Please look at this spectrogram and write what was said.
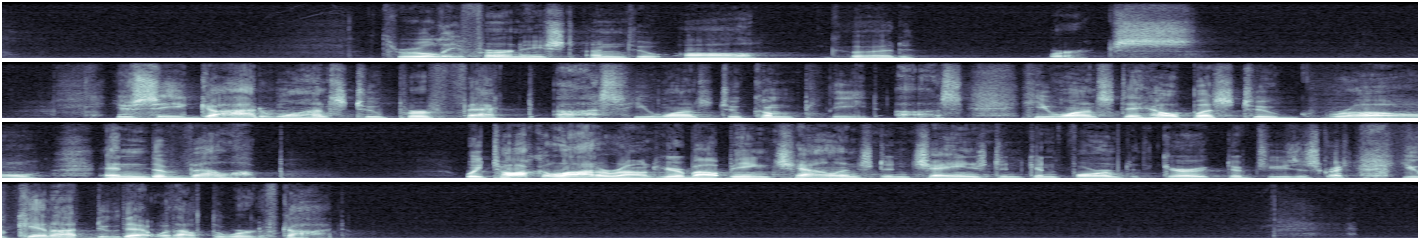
truly furnished unto all good works. You see, God wants to perfect us, He wants to complete us, He wants to help us to grow and develop. We talk a lot around here about being challenged and changed and conformed to the character of Jesus Christ. You cannot do that without the Word of God.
